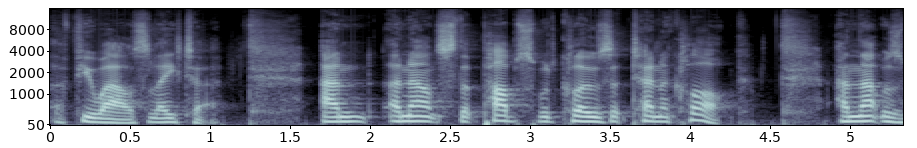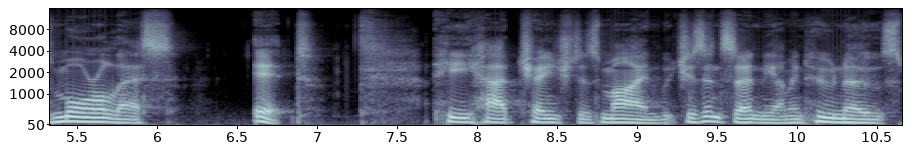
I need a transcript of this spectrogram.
a few hours later and announced that pubs would close at 10 o'clock. And that was more or less it. He had changed his mind, which is incidentally, I mean, who knows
